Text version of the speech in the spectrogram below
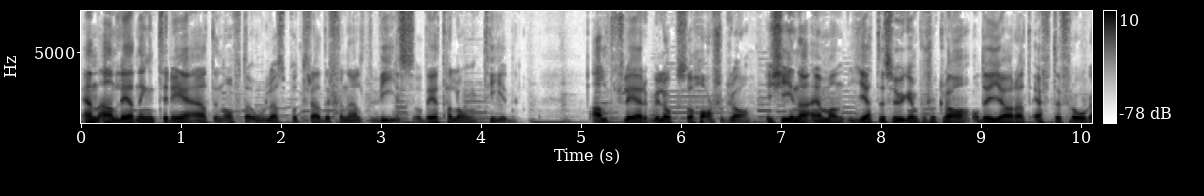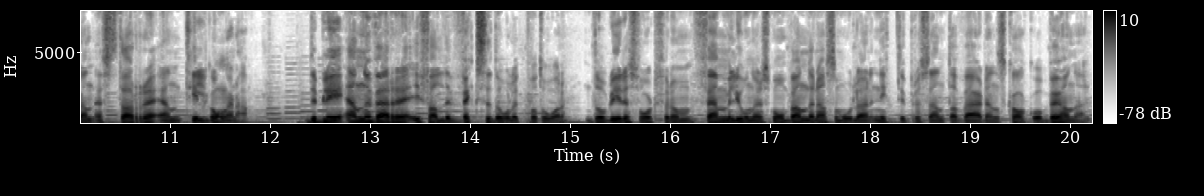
En anledning till det är att den ofta odlas på traditionellt vis och det tar lång tid. Allt fler vill också ha choklad. I Kina är man jättesugen på choklad och det gör att efterfrågan är större än tillgångarna. Det blir ännu värre ifall det växer dåligt på ett år. Då blir det svårt för de 5 miljoner småbönderna som odlar 90% av världens kakaobönor.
